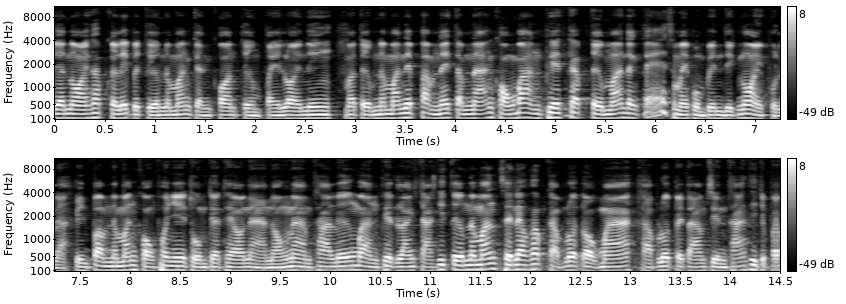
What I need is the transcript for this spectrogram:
เรือน้อยครับก็เลยไปเติมน้ำมันกันก่อนเติมไปร้อยหนึงมาเติมน้ำมันในปั๊มในตำนานของบ้านเพชรครับเติมมาตั้งแต่สมัยผมเป็นเด็กน้อยพุ่นล่ะเป็นปั๊มน้ำมันของพ่อใหญ่โถมแถวๆหน้าหนองน้ำท่าเลิงบ้านเพชรหลังจากที่เติมน้ำมันเสร็จแล้วครับขับรถออกมาขับรถไปตามเส้นทางที่จะไป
